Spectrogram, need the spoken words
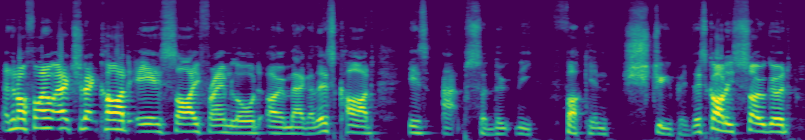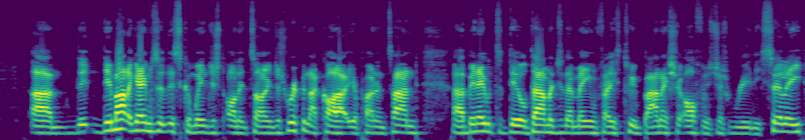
And then our final extra deck card is Psy-Frame Lord Omega. This card is absolutely fucking stupid. This card is so good. Um, the, the amount of games that this can win just on its own, just ripping that card out of your opponent's hand, uh, being able to deal damage in their main phase to banish it off is just really silly.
